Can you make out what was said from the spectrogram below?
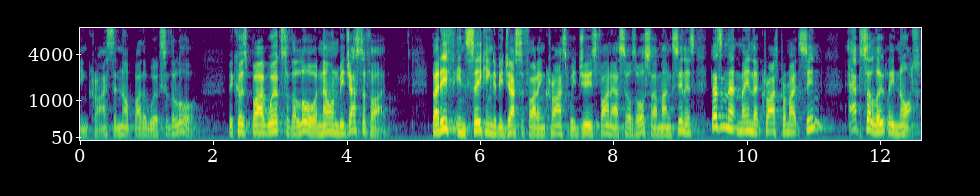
in Christ and not by the works of the law. Because by works of the law, no one will be justified. But if in seeking to be justified in Christ we Jews find ourselves also among sinners, doesn't that mean that Christ promotes sin? Absolutely not.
